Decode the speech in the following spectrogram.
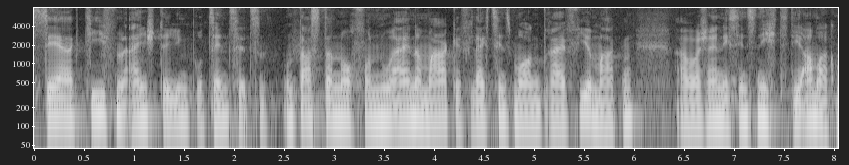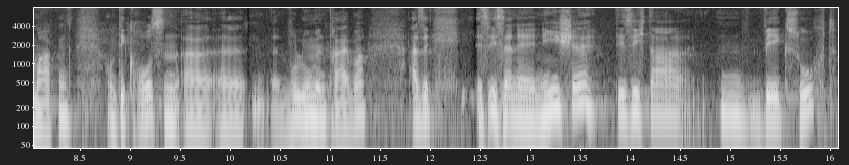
sehr tiefen einstelligen Prozentsätzen. Und das dann noch von nur einer Marke, vielleicht sind es morgen drei, vier Marken, aber wahrscheinlich sind es nicht die Amag-Marken und die großen äh, äh, Volumentreiber. Also es ist eine Nische, die sich da einen Weg sucht.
